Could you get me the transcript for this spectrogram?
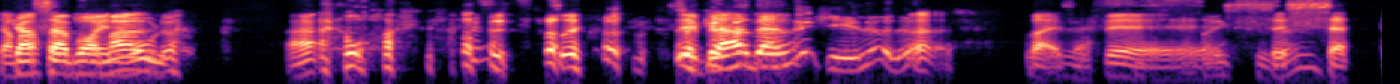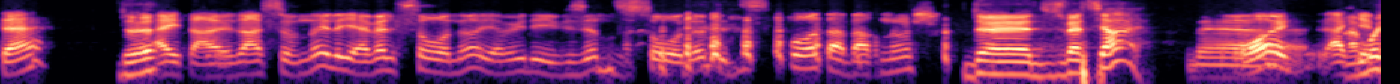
quand ça va mal. là. Hein? c'est ça. C'est plein hein? d'années qu'il est là. là. Ouais, ça fait 7 ans. De... Hey, dans, le souvenir, là, il y avait le sauna, il y avait eu des visites du sauna, puis du spa, tabarnouche. De, du vestiaire? Ouais, ben, moi,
